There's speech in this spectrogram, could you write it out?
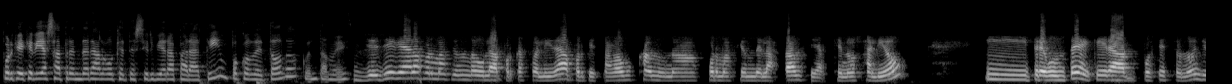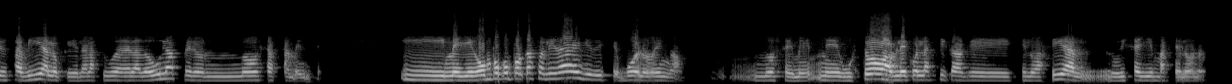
porque querías aprender algo que te sirviera para ti? ¿Un poco de todo? Cuéntame. Yo llegué a la formación Dula por casualidad, porque estaba buscando una formación de lactancia que no salió. Y pregunté qué era, pues esto, ¿no? Yo sabía lo que era la figura de la doula, pero no exactamente. Y me llegó un poco por casualidad y yo dije, bueno, venga, no sé, me, me, gustó, hablé con la chica que, que, lo hacía, lo hice allí en Barcelona.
